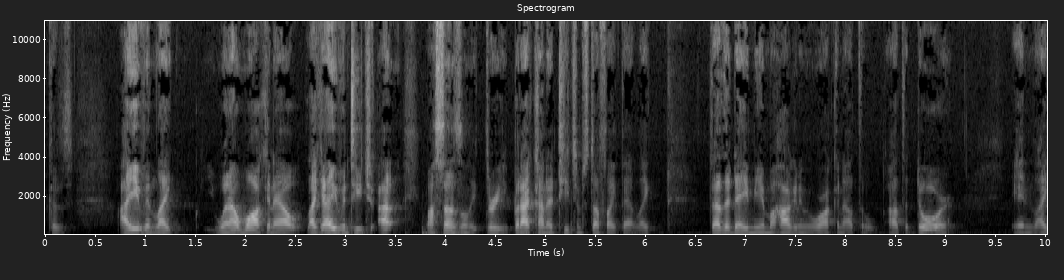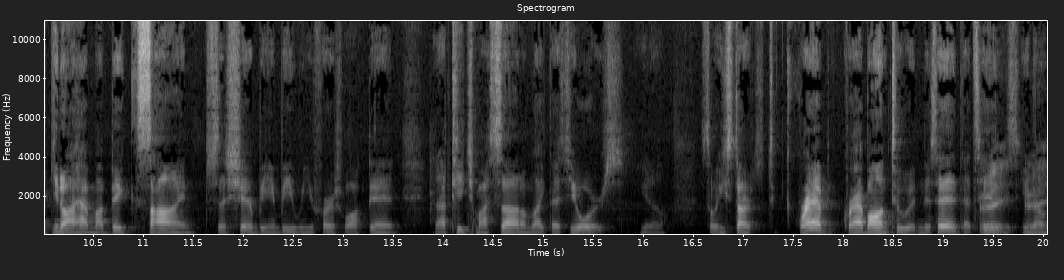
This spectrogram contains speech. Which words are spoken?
Because I even like when I'm walking out, like I even teach. I, my son's only three, but I kind of teach him stuff like that. Like the other day, me and Mahogany were walking out the out the door, and like you know, I have my big sign says "Share B and B" when you first walked in, and I teach my son. I'm like, "That's yours," you know. So he starts to grab grab onto it in his head. That's his, you know.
